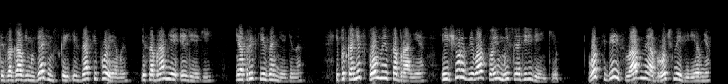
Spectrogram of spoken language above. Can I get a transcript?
предлагал ему Вяземской издать и поэмы, и собрание элегий, и отрывки из Онегина, и под конец полное собрание, и еще развивал свою мысль о деревеньке. Вот тебе и славная оброчная деревня.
